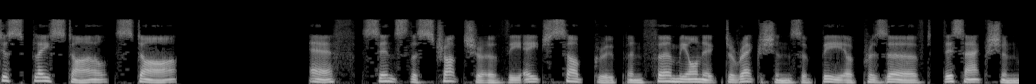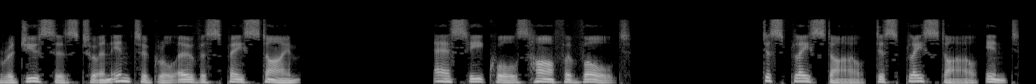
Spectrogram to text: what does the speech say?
Display style star F since the structure of the H subgroup and fermionic directions of B are preserved, this action reduces to an integral over spacetime S equals half a volt display style display style int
